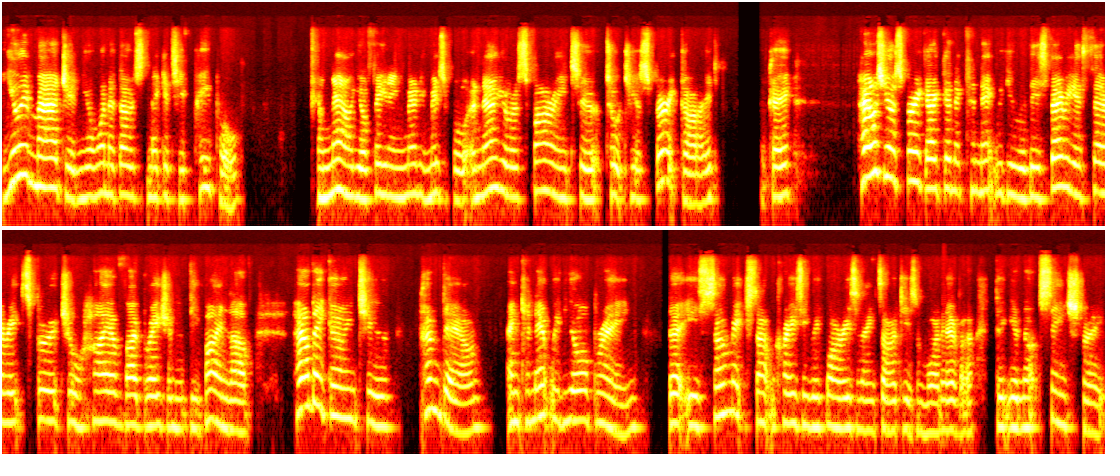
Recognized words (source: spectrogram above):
you imagine you're one of those negative people, and now you're feeling really miserable, and now you're aspiring to talk to your spirit guide. Okay, How's your spirit guide going to connect with you with this very etheric, spiritual, higher vibration divine love? How are they going to come down and connect with your brain that is so mixed up and crazy with worries and anxieties and whatever that you're not seeing straight?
